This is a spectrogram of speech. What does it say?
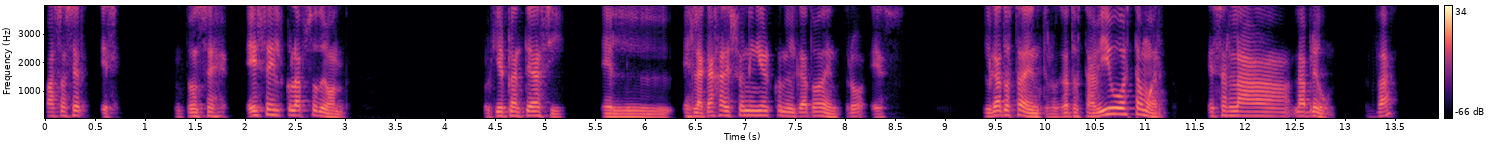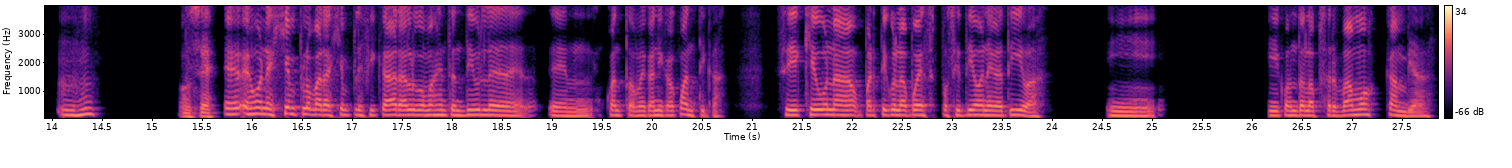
pasa a ser ese. Entonces, ese es el colapso de onda. Porque él plantea así, el, es la caja de Schrödinger con el gato adentro, es, el gato está adentro, el gato está vivo o está muerto. Esa es la, pregunta, ¿verdad? Entonces, es, un ejemplo para ejemplificar algo más entendible en cuanto a mecánica cuántica. Si es que una partícula puede ser positiva o negativa y, y cuando la observamos cambia.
